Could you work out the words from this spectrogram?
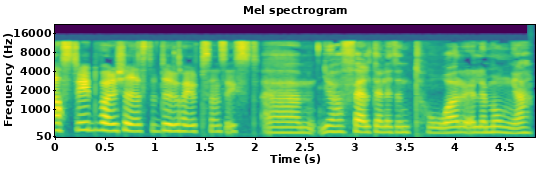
Astrid, vad är det tjejigaste du har gjort sen sist? Ehm, jag har fällt en liten tår, eller många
